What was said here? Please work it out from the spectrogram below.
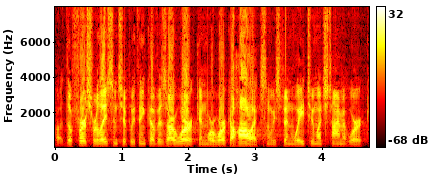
uh, the first relationship we think of is our work, and we're workaholics, and we spend way too much time at work.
